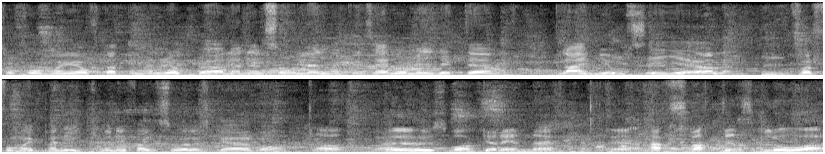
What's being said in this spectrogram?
så får man ju ofta att de häller upp ölen, en sol eller någonting, så häller de i lite limejuice i ölen. Först får man ju panik, men det är faktiskt så det ska vara. Ja. Hur hur smakar din eh, havsvattensblåa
